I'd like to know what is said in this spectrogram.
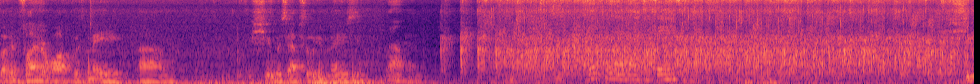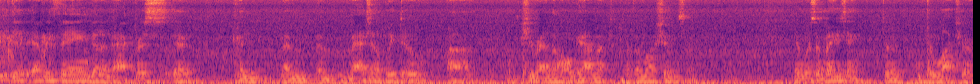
But in Fire Walk with Me, um, she was absolutely amazing. Well, that's what I like to dance with. She did everything that an actress uh, can Im- imaginably do. Uh, she ran the whole gamut of emotions. It was amazing. to, to watch her.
